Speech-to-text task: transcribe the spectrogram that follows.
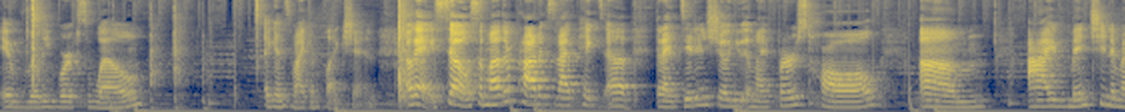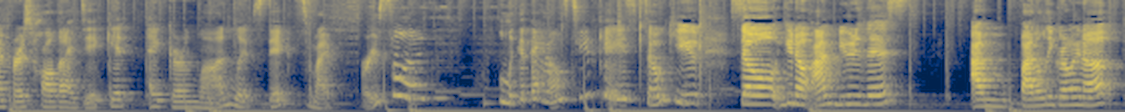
it really works well against my complexion. Okay, so some other products that I picked up that I didn't show you in my first haul um, I mentioned in my first haul that I did get a Guerlain lipstick. It's my first one. Look at the houndstooth case, so cute. So, you know, I'm new to this. I'm finally growing up.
